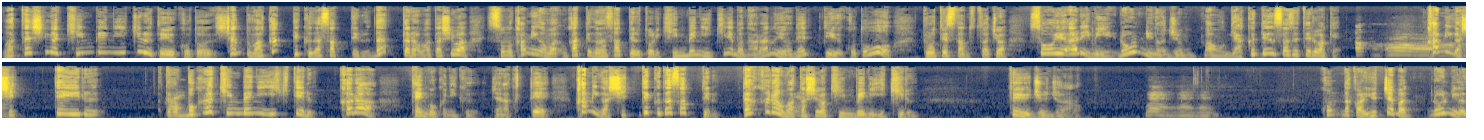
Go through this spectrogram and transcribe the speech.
私が勤勉に生きるということをちゃんと分かってくださってる。だったら私はその神が分かってくださってる通り勤勉に生きねばならぬよねっていうことを、プロテスタントたちはそういうある意味論理の順番を逆転させてるわけ。神が知っている。だからはい僕が勤勉に生きてるから天国に行くじゃなくて、神が知ってくださってる。だから私は勤勉に生きる。という順序なの。うんうんうん。こんだから言っちゃえば論理が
